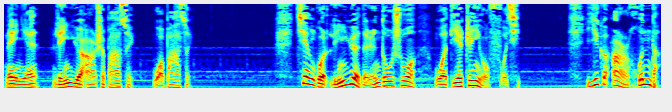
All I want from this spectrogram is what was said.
那年林月二十八岁，我八岁。见过林月的人都说我爹真有福气。一个二婚的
